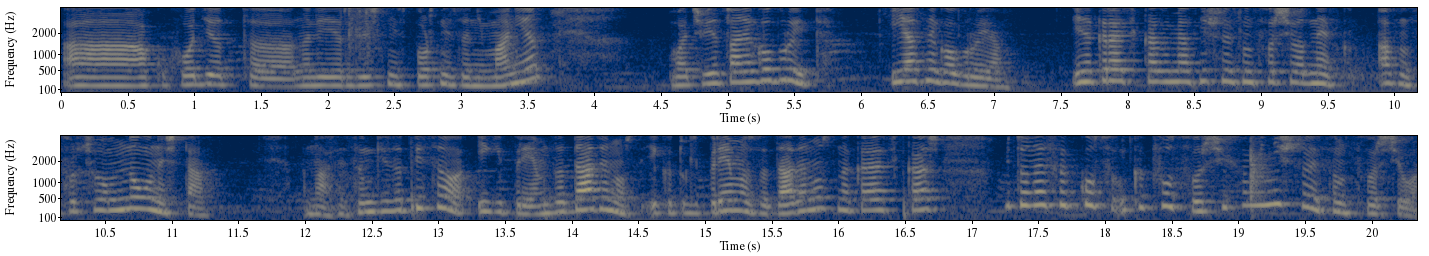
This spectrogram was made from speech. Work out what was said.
а, ако ходят а, нали, различни спортни занимания. Обаче вие това не го броите. И аз не го броя. И накрая си казвам, аз нищо не съм свършила днес. Аз съм свършила много неща. Но аз не съм ги записала и ги приемам за даденост. И като ги приемаш за даденост, накрая си кажеш, ми то днес какво, какво свърших? Ами нищо не съм свършила.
